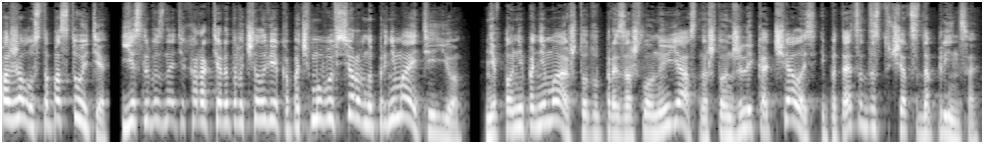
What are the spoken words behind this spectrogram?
Пожалуйста, постойте. Если вы знаете характер этого человека, почему вы все равно принимаете ее? Не вполне понимаю, что тут произошло, но ясно, что Анжелика отчалась и пытается достучаться до принца.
